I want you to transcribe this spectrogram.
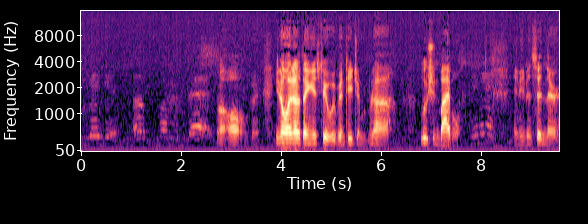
he can't get up from his bed. Oh, okay. You know, another thing is too. We've been teaching uh, Lucian Bible, and he's been sitting there,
